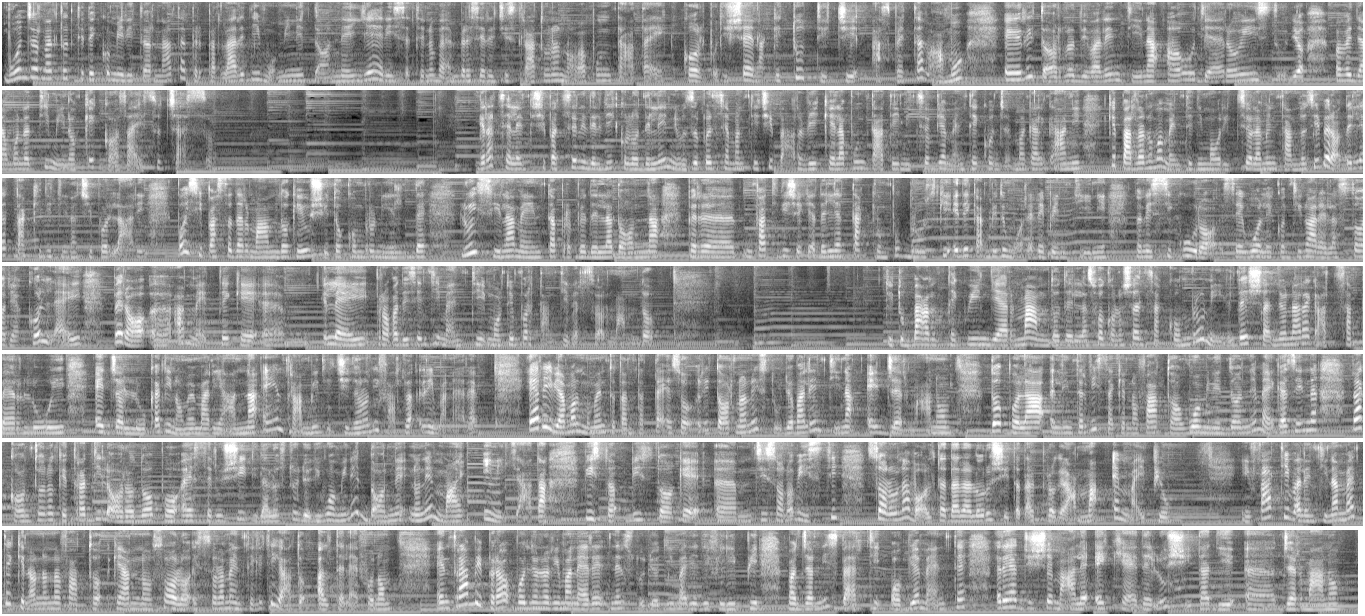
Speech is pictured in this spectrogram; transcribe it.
Buongiorno a tutti ed eccomi ritornata per parlare di uomini e donne. Ieri 7 novembre si è registrata una nuova puntata e colpo di scena che tutti ci aspettavamo è il ritorno di Valentina Audiero in studio. Ma vediamo un attimino che cosa è successo. Grazie alle anticipazioni del vicolo delle news possiamo anticiparvi che la puntata inizia ovviamente con Gemma Galgani che parla nuovamente di Maurizio lamentandosi però degli attacchi di Tina Cipollari. Poi si passa ad Armando che è uscito con Brunilde. Lui si lamenta proprio della donna, per, infatti dice che ha degli attacchi un po' bruschi e dei cambi d'umore repentini. Non è sicuro se vuole continuare la storia con lei, però eh, ammette che eh, lei prova dei sentimenti molto importanti verso Armando. Titubante quindi Armando della sua conoscenza con Brunilde sceglie una ragazza per lui e Gianluca di nome Marianna e entrambi decidono di farla rimanere. E arriviamo al momento tanto atteso, ritornano in studio Valentina e Germano. Dopo la, l'intervista che hanno fatto a Uomini e Donne Magazine raccontano che tra di loro dopo essere usciti dallo studio di Uomini e Donne non è mai iniziata, visto, visto che ehm, si sono visti solo una volta dalla loro uscita dal programma e mai più. Infatti Valentina ammette che hanno fatto che hanno solo e solamente litigato al telefono. Entrambi però vogliono rimanere nel studio di Maria De Filippi, ma Gianni Sperti ovviamente reagisce male e chiede l'uscita di eh, Germano.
